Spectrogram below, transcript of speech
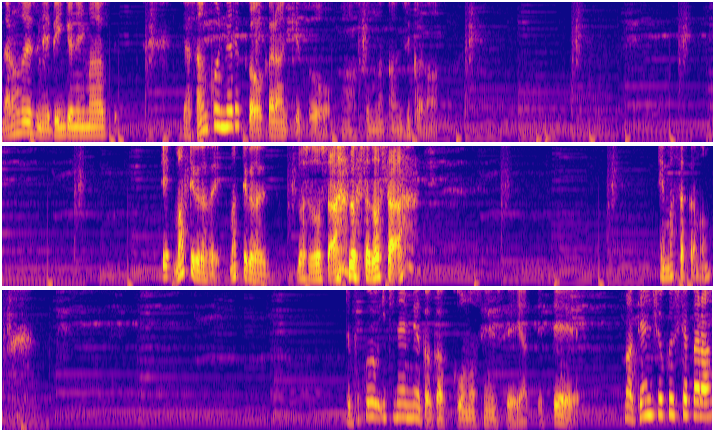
なるほどですね。勉強になります。いや、参考になるかわからんけど、まあそんな感じかな。え、待ってください。待ってください。どうした？どうした？どうした？どうした？え、まさかの？で、僕1年目が学校の先生やってて、まあ転職してから、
